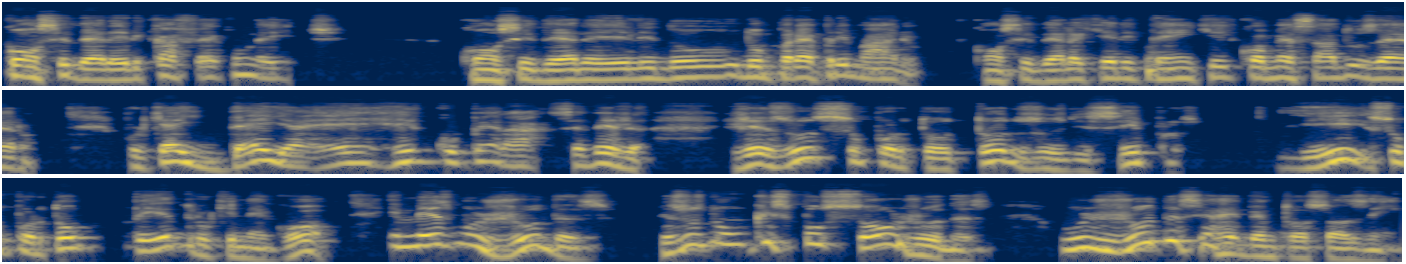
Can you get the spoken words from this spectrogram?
Considera ele café com leite. Considera ele do, do pré-primário. Considera que ele tem que começar do zero. Porque a ideia é recuperar. Você veja, Jesus suportou todos os discípulos e suportou Pedro que negou, e mesmo Judas. Jesus nunca expulsou Judas. O Judas se arrebentou sozinho.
